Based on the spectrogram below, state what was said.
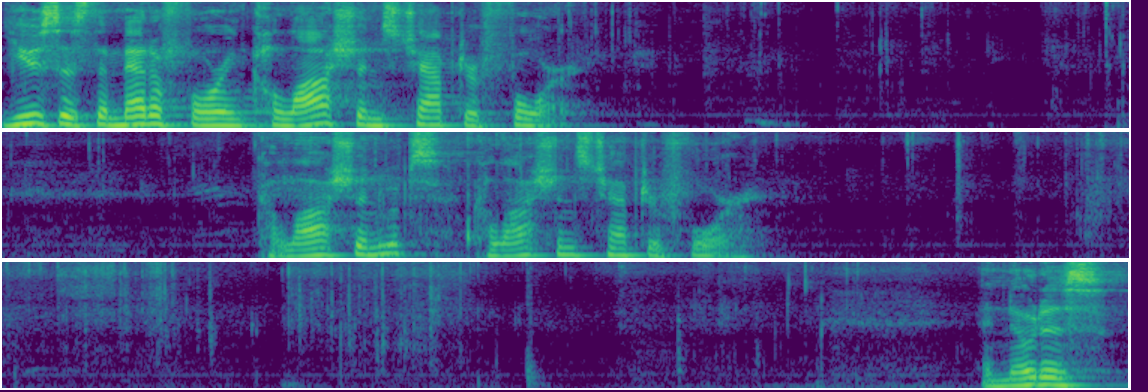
uses the metaphor in Colossians chapter 4. Colossians, whoops, Colossians chapter 4. And notice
